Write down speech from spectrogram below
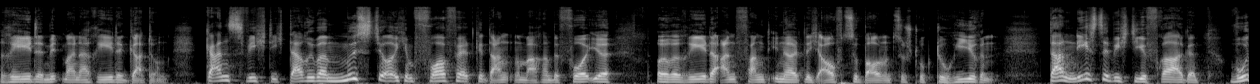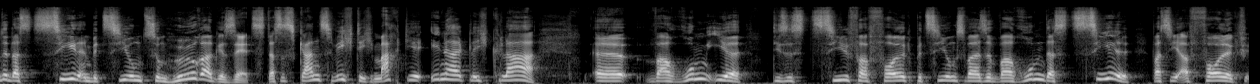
Rede, mit meiner Redegattung? Ganz wichtig, darüber müsst ihr euch im Vorfeld Gedanken machen, bevor ihr eure Rede anfangt inhaltlich aufzubauen und zu strukturieren. Dann nächste wichtige Frage. Wurde das Ziel in Beziehung zum Hörer gesetzt? Das ist ganz wichtig. Macht ihr inhaltlich klar, äh, warum ihr dieses Ziel verfolgt, beziehungsweise warum das Ziel, was ihr erfolgt,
